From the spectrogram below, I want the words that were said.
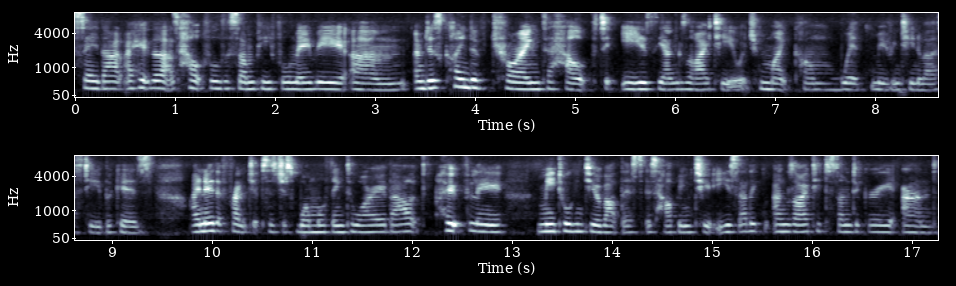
say that. I hope that that's helpful to some people, maybe. Um, I'm just kind of trying to help to ease the anxiety which might come with moving to university because I know that friendships is just one more thing to worry about. Hopefully, me talking to you about this is helping to ease that anxiety to some degree and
